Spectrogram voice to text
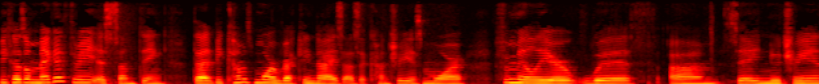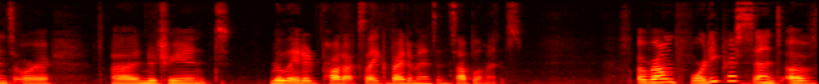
because omega 3 is something that becomes more recognized as a country is more familiar with, um, say, nutrients or uh, nutrient related products like vitamins and supplements. Around 40% of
